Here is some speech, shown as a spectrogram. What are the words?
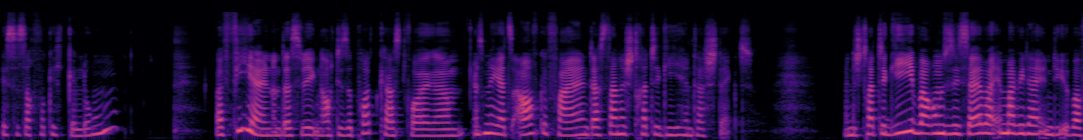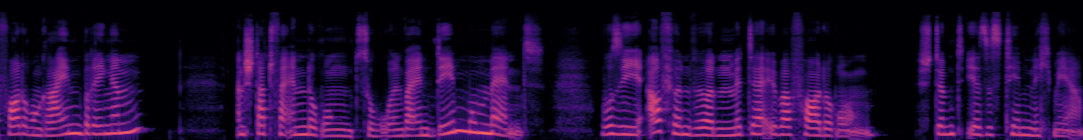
ist es auch wirklich gelungen, bei vielen und deswegen auch diese Podcast-Folge ist mir jetzt aufgefallen, dass da eine Strategie hintersteckt. Eine Strategie, warum sie sich selber immer wieder in die Überforderung reinbringen, anstatt Veränderungen zu holen. Weil in dem Moment, wo sie aufhören würden mit der Überforderung, stimmt ihr System nicht mehr.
